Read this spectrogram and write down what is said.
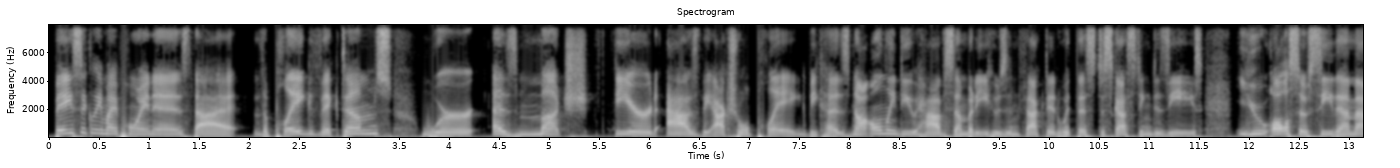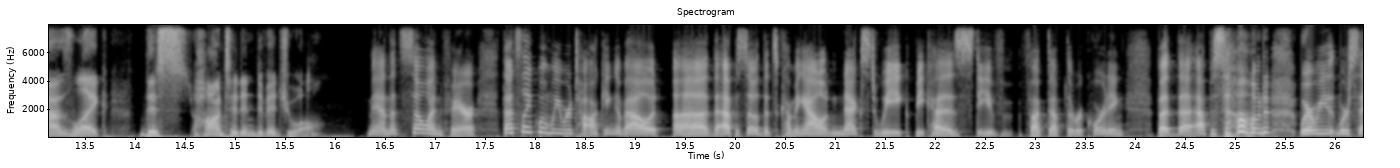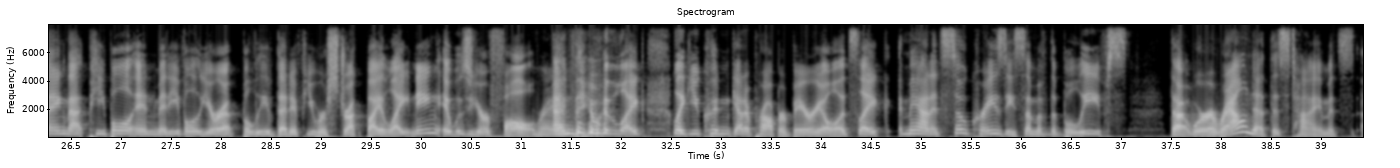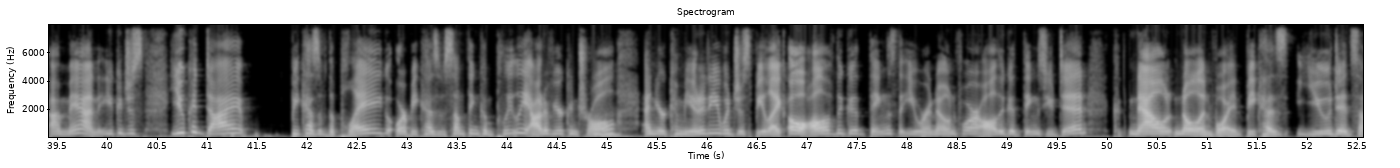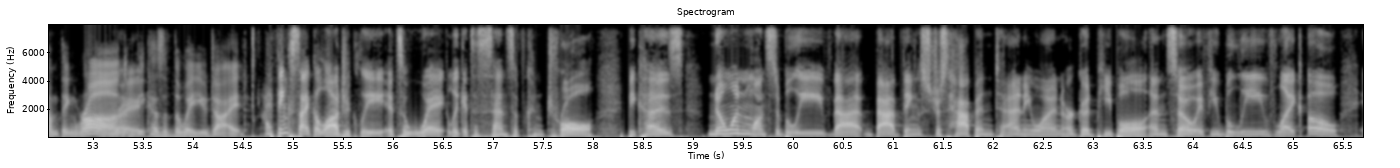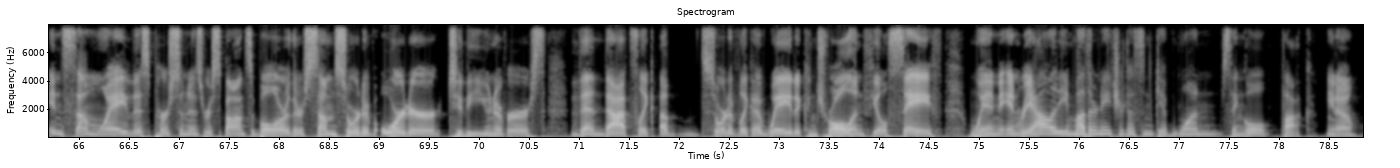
basically my point is that the plague victims were as much feared as the actual plague because not only do you have somebody who's infected with this disgusting disease, you also see them as like this haunted individual. Man, that's so unfair. That's like when we were talking about uh, the episode that's coming out next week because Steve fucked up the recording. But the episode where we were saying that people in medieval Europe believed that if you were struck by lightning, it was your fault, Right. and they would like like you couldn't get a proper burial. It's like, man, it's so crazy. Some of the beliefs that were around at this time. It's uh, man, you could just you could die because of the plague or because of something completely out of your control Mm-hmm. and your community would just be like oh all of the good things that you were known for all the good things you did now null and void because you did something wrong Right. because of the way you died I think psychologically it's a way like it's a sense of control because no one wants to believe that bad things just happen to anyone or good people. And so if you believe like, oh, in some way this person is responsible or there's some sort of order to the universe, then that's like a sort of like a way to control and feel safe when in reality mother nature doesn't give one single fuck, you know?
